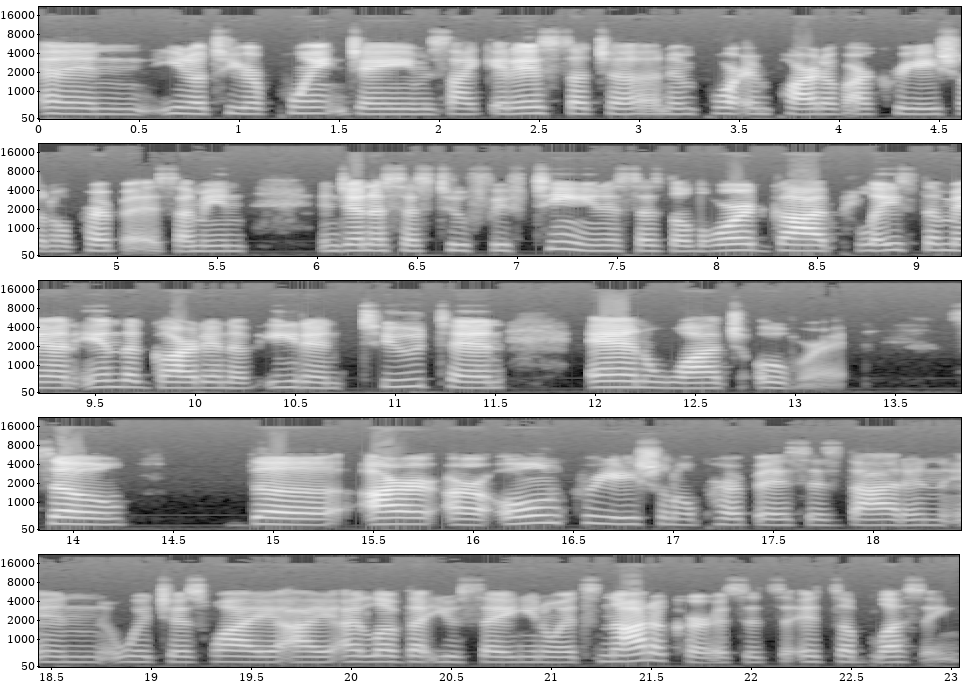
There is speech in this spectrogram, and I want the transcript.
and you know to your point James like it is such a, an important part of our creational purpose. I mean in Genesis 2:15 it says the Lord God placed the man in the garden of Eden to tend and watch over it. So the our our own creational purpose is that and and which is why I I love that you say you know it's not a curse it's it's a blessing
